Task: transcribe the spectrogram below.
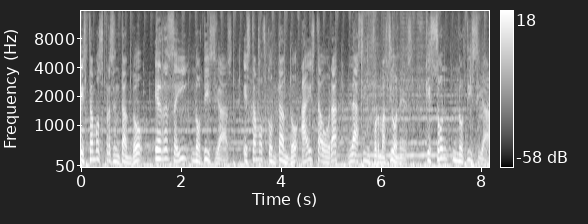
Estamos presentando RCI Noticias. Estamos contando a esta hora las informaciones que son noticia.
